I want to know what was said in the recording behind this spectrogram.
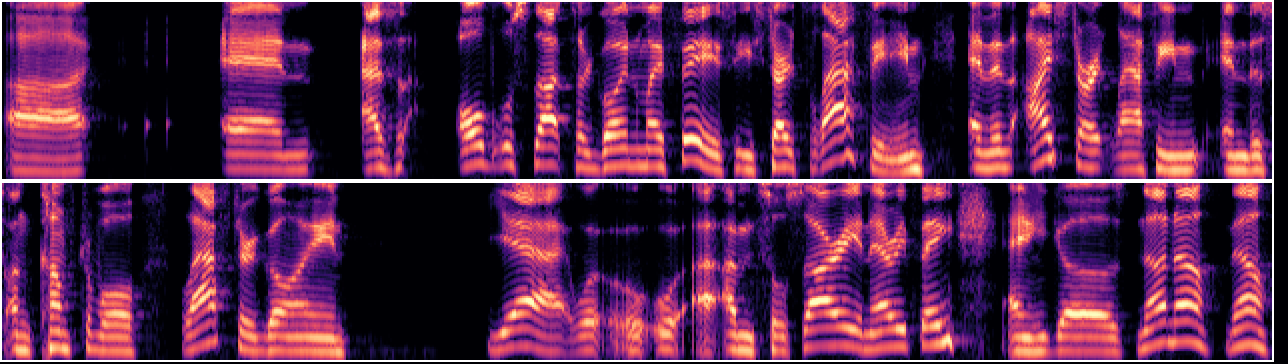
Uh, and as all those thoughts are going to my face, he starts laughing, and then I start laughing in this uncomfortable laughter, going, "Yeah, w- w- I'm so sorry," and everything. And he goes, "No, no, no."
